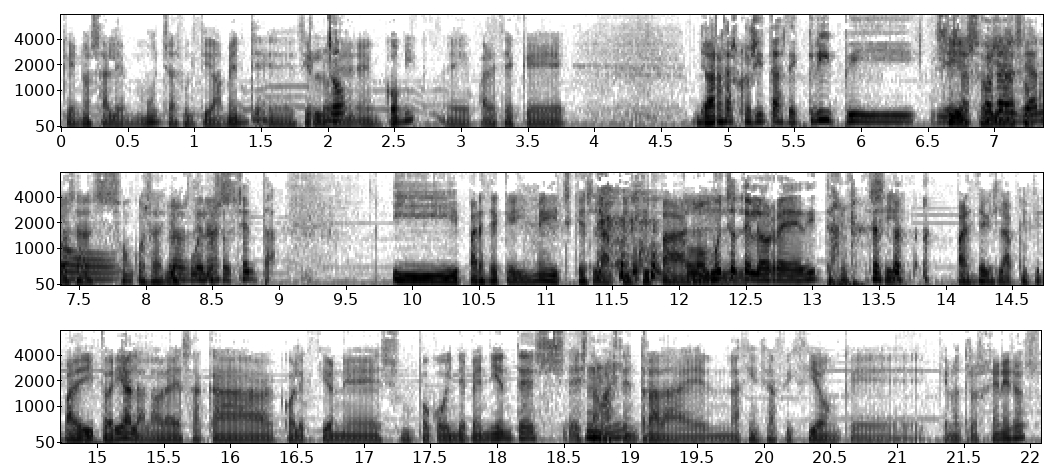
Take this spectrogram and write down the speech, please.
que no salen muchas últimamente, decirlo No. en, en cómic. Eh, parece que Ya Dark- estas cositas de creepy y Sí, esas eso ya cosas son ya no- cosas- son cosas no es de los viejunas. 80. Y parece que Image, que es la principal. Como mucho te lo reeditan. Sí, parece que es la principal editorial a la hora de sacar colecciones un poco independientes. Está más Ujú. centrada en la ciencia ficción que, que en otros géneros.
